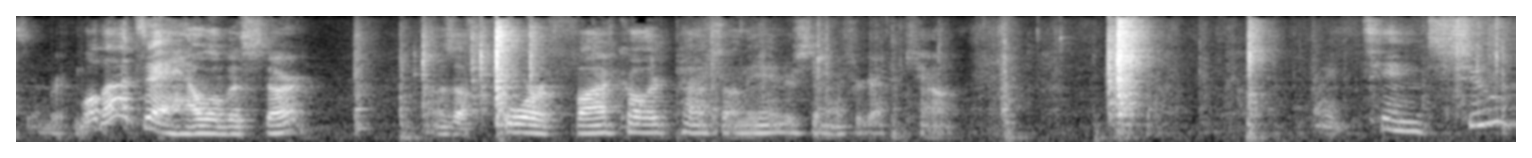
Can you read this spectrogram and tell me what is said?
Sam Brittain. Well, that's a hell of a start was a four or five colored patch on the Andersen. I forgot to count. 19 2.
